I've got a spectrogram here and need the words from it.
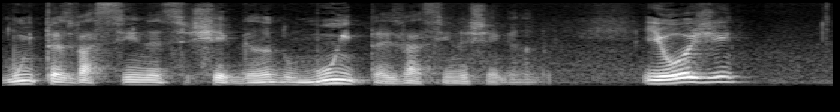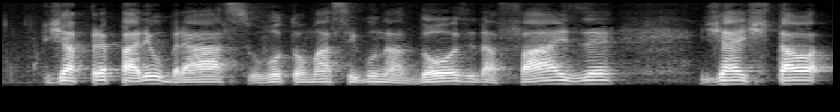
muitas vacinas chegando, muitas vacinas chegando. E hoje já preparei o braço, vou tomar a segunda dose da Pfizer, já está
